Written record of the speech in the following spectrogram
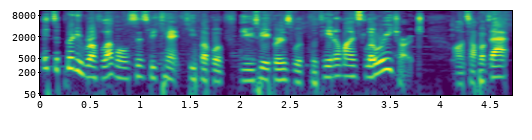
it's a pretty rough level since we can't keep up with newspapers with potato mine's low recharge. On top of that,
